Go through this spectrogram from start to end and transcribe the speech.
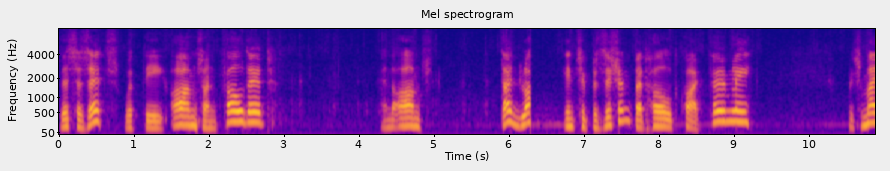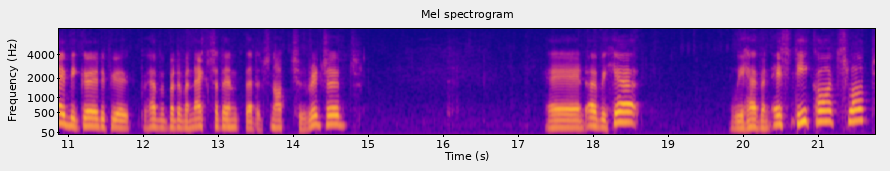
this is it with the arms unfolded and the arms don't lock into position but hold quite firmly which may be good if you have a bit of an accident that it's not too rigid and over here we have an SD card slot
